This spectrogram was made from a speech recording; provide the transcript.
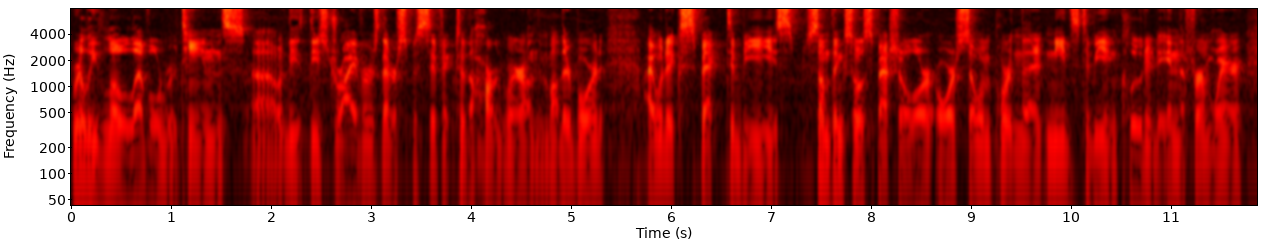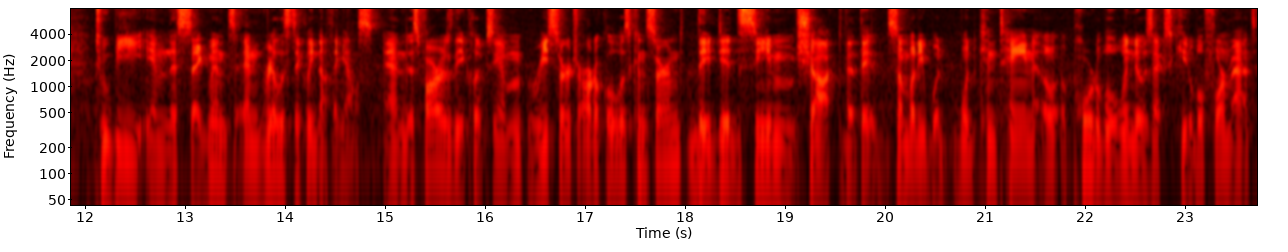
really low level routines, uh, or these these drivers that are specific to the hardware on the motherboard, I would expect to be something so special or or so important that it needs to be included in the firmware to be in this segment, and realistically nothing else. And as far as the Eclypsium research article was concerned, they did seem shocked that they, somebody would would contain a, a portable Windows executable format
